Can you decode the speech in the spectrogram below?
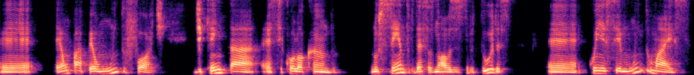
é, é um papel muito forte de quem está é, se colocando no centro dessas novas estruturas, é, conhecer muito mais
